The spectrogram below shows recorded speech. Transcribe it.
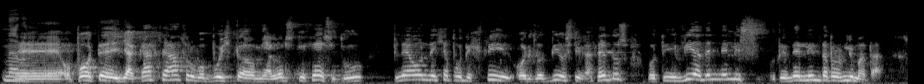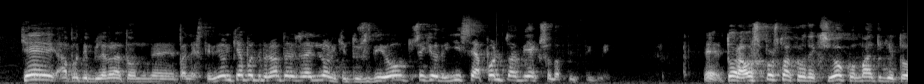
Ναι. Ε, οπότε για κάθε άνθρωπο που έχει το μυαλό του στη θέση του, πλέον έχει αποδειχθεί οριζοντίως και καθέτος ότι η βία δεν είναι λύση, ότι δεν λύνει τα προβλήματα. Και από την πλευρά των ε, Παλαιστινίων και από την πλευρά των Ισραηλινών. Και τους δύο τους έχει οδηγήσει σε απόλυτο αδιέξοδο αυτή τη στιγμή. Ε, τώρα, ως προς το ακροδεξιό κομμάτι και το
